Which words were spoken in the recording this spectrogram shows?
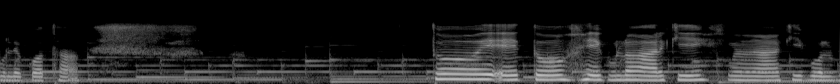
বলে কথা। তো এই তো এগুলো আর কি কি বলব,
